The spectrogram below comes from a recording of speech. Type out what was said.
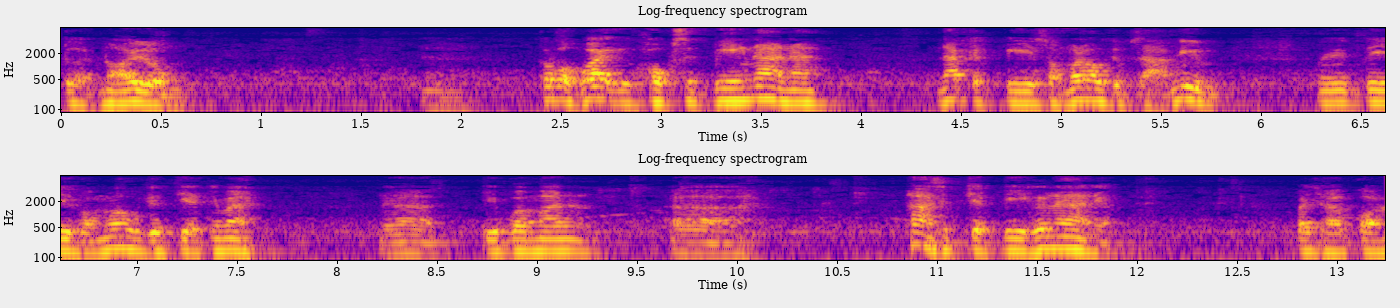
เกิดน้อยลงก็บอกว่าอีกหกสิบปีข้างหน้านะ นับจากปีสองพันหกสิบสามนี่มันปีสองพันหกสิบเจ็ดใช่ไหมนะอีกประมาณห้าสิบเจ็ดปีข้างหน้าเนี่ยประชากร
